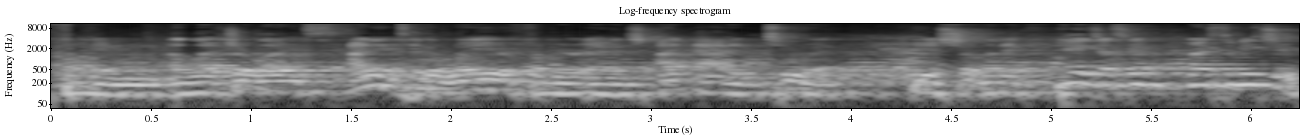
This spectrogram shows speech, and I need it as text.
fucking electrolytes. I didn't take away from your edge. I added to it. You just show that. Hey, Jessica, nice to meet you.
